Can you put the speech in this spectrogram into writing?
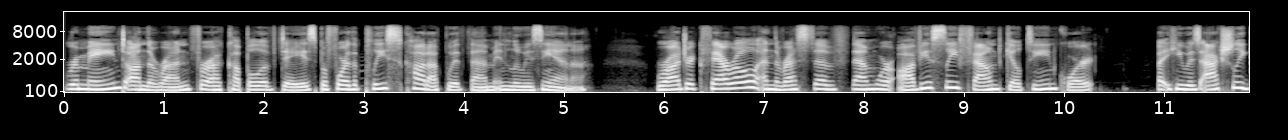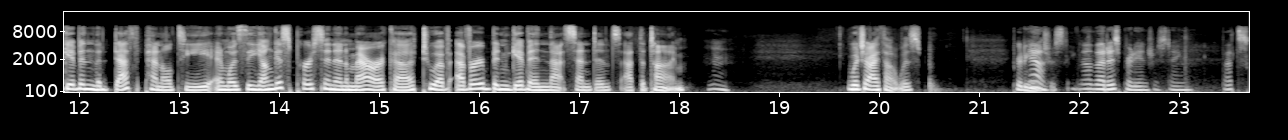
remained on the run for a couple of days before the police caught up with them in Louisiana. Roderick Ferrell and the rest of them were obviously found guilty in court, but he was actually given the death penalty and was the youngest person in America to have ever been given that sentence at the time. Hmm. Which I thought was pretty Yeah. interesting. No, that is pretty interesting. That's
